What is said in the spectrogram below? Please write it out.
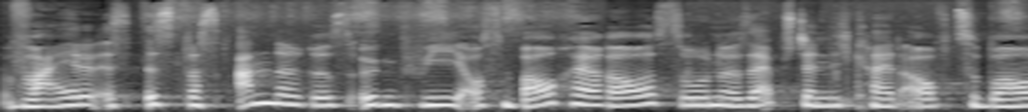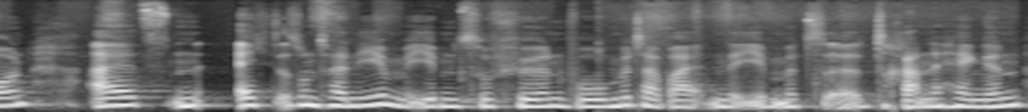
weil es ist was anderes, irgendwie aus dem Bauch heraus so eine Selbstständigkeit aufzubauen, als ein echtes Unternehmen eben zu führen, wo Mitarbeitende eben mit äh, dranhängen.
